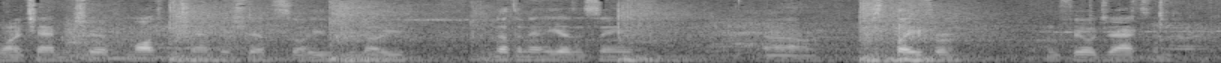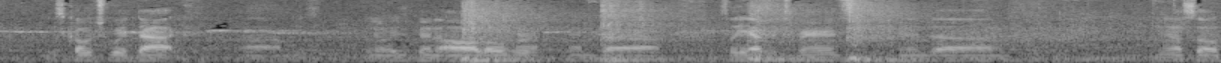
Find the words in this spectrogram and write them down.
won a championship, multiple championships. So he's you know he nothing that he hasn't seen. Um, he's played for from Phil Jackson. He's coached with Doc. Um, he's, you know he's been all over, and uh, so he has experience. And uh, you know so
